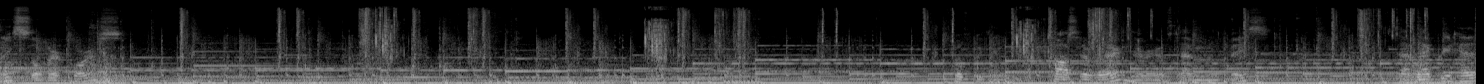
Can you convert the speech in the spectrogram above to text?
Nice soul heart for us. Hope we can toss it over there. There we go, stab him in the face. Stab that greed head.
